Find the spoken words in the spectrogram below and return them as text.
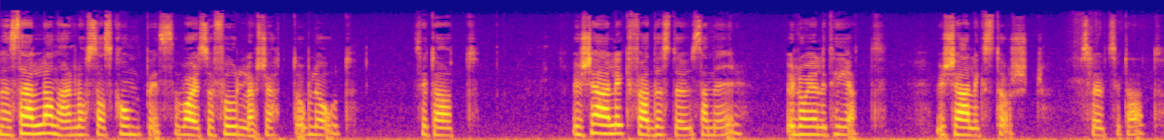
Men sällan har en låtsaskompis varit så full av kött och blod. Citat. Ur kärlek föddes du, Samir. Ur lojalitet. Ur kärlekstörst. Slutcitat.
